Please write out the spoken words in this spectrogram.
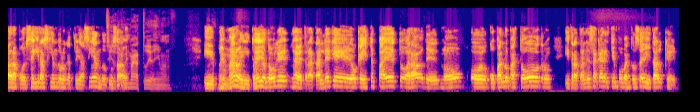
para poder seguir haciendo lo que estoy haciendo, Sí, tú sabes. un mega estudio allí, mano. Y pues, hermano, y entonces yo tengo que, ¿sabes? Tratar de que, ok, esto es para esto, ahora de no ocuparlo para esto otro, y tratar de sacar el tiempo para entonces editar que,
